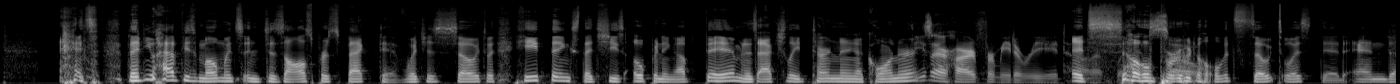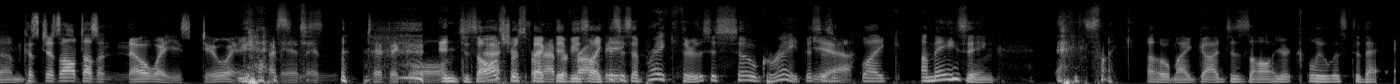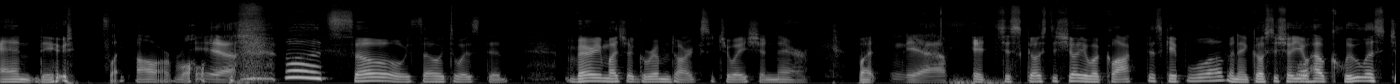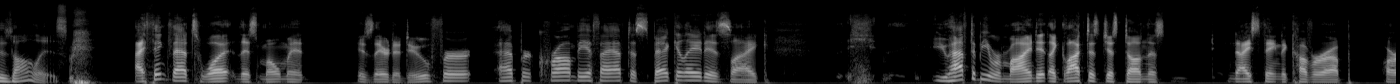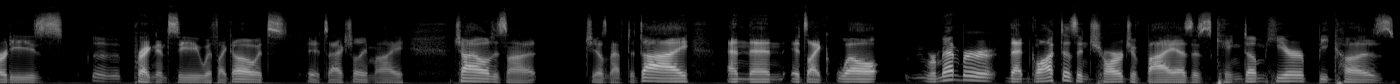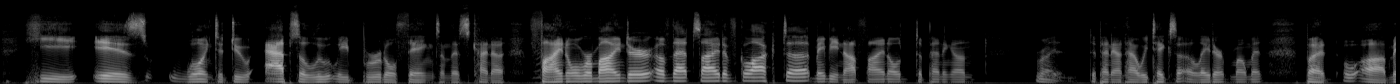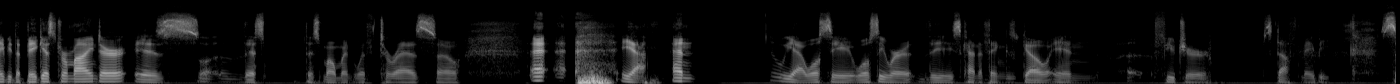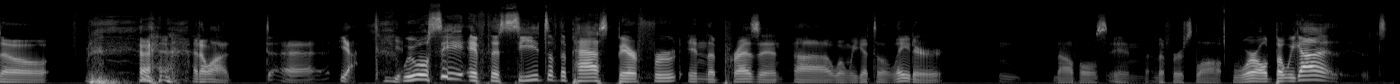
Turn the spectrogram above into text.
and then you have these moments in Jezal's perspective, which is so. Twi- he thinks that she's opening up to him and is actually turning a corner. These are hard for me to read. It's honestly. so brutal. It's so twisted, and um, Because Jezal doesn't know what he's doing. Yes. I mean, in typical. in Jezal's perspective, he's like, "This is a breakthrough. This is so great. This Yeah. is like amazing." it's like, oh my god, Jezal, you're clueless to the end, dude. It's like horrible. Yeah. oh, it's so so twisted. Very much a grim dark situation there. But Yeah. it just goes to show you what Glock is capable of, and it goes to show you how clueless Jezal is. I think that's what this moment is there to do for Abercrombie. If I have to speculate, is like he- you have to be reminded. Like Glokta's just done this nice thing to cover up Ardee's uh, pregnancy with like, oh, it's it's actually my child. It's not. She doesn't have to die. And then it's like, well, remember that Glokta's in charge of Bayaz's kingdom here because he is willing to do absolutely brutal things and this kind of final reminder of that side of Glokta. Maybe not final, depending on right. depending on how we take a later moment. But uh, maybe the biggest reminder is uh, this this moment with Therese. So, uh, yeah, and yeah, we'll see. We'll see where these kind of things go in uh, future stuff, maybe. So, I don't want. Uh, yeah. Yeah. we will see if the seeds of the past bear fruit in the present uh, when we get to the later novels in the First Law world. But we got to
